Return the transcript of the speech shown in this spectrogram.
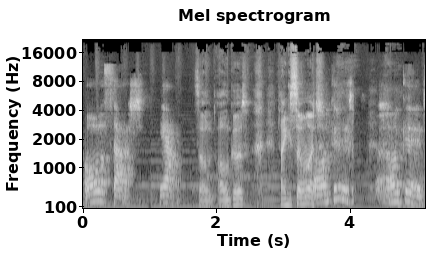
all of that. Yeah, it's all all good. Thank you so much. All good. All good.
